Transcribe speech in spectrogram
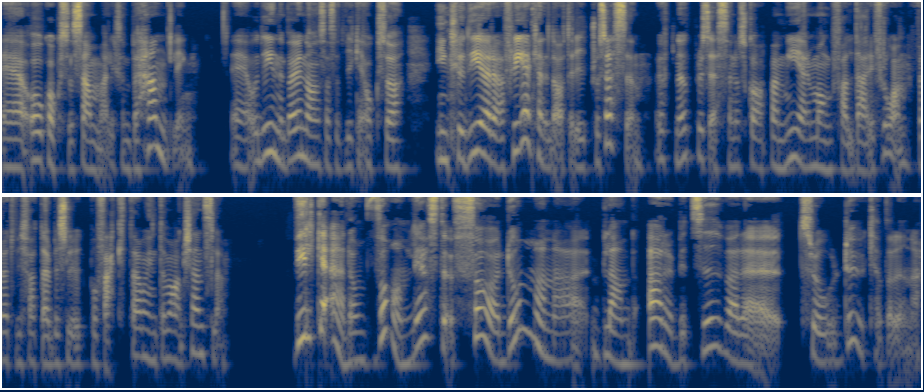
eh, och också samma liksom, behandling. Eh, och det innebär ju någonstans att vi kan också inkludera fler kandidater i processen, öppna upp processen och skapa mer mångfald därifrån för att vi fattar beslut på fakta och inte magkänsla. Vilka är de vanligaste fördomarna bland arbetsgivare, tror du Katarina?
